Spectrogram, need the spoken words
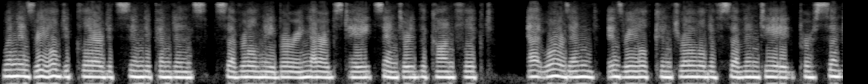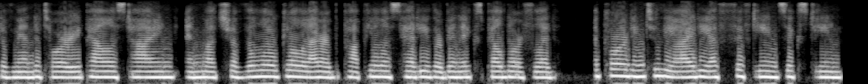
When Israel declared its independence, several neighboring Arab states entered the conflict. At war's end, Israel controlled of 78% of mandatory Palestine, and much of the local Arab populace had either been expelled or fled. According to the IDF 1516,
